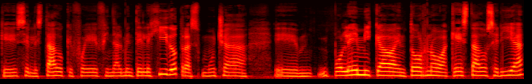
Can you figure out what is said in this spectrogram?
que es el estado que fue finalmente elegido tras mucha eh, polémica en torno a qué estado sería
